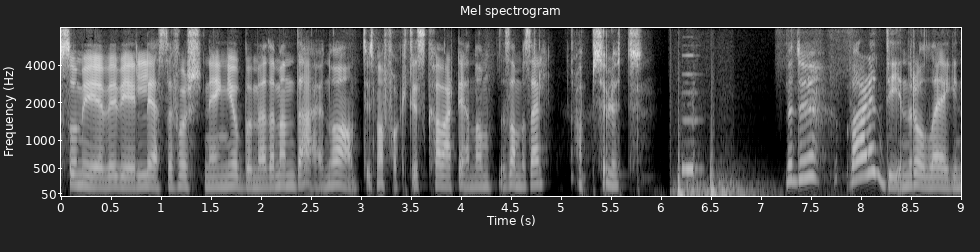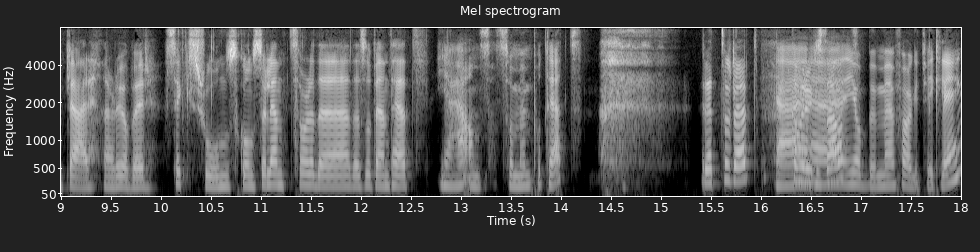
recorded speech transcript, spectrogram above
så mye vi vil, lese forskning, jobbe med det, men det er jo noe annet hvis man faktisk har vært igjennom det samme selv. Absolutt. Men du, hva er det din rolle egentlig er der du jobber? Seksjonskonsulent, var det det det så pent het? Jeg er ansatt som en potet. Rett og slett. Kan brukes til Jeg jobber med fagutvikling,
